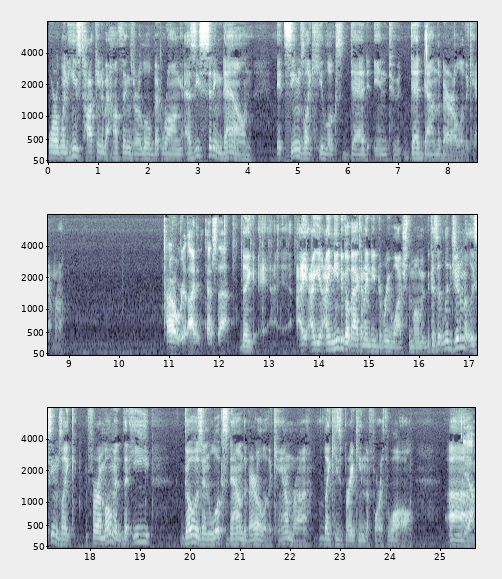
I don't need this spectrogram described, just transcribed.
or when he's talking about how things are a little bit wrong, as he's sitting down, it seems like he looks dead into dead down the barrel of the camera. Oh, really? I didn't catch that. Like, I, I, I need to go back and I need to rewatch the moment because it legitimately seems like for a moment that he goes and looks down the barrel of the camera like he's breaking the fourth wall. Um, yeah.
